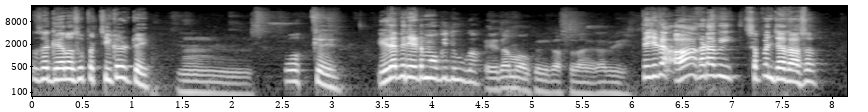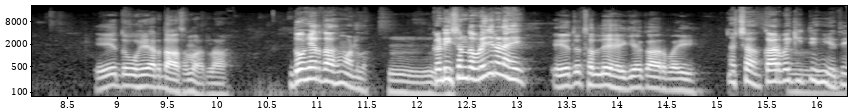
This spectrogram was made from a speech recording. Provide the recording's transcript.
ਉਸੇ 1125 ਘੰਟੇ? ਹੂੰ। ਓਕੇ। ਇਹਦਾ ਵੀ ਰੇਟ ਮੌਕੇ ਤੇ ਹੋਊਗਾ ਇਹਦਾ ਮੌਕੇ ਤੇ ਦੱਸ ਦਾਂਗੇ ਇਹਦਾ ਵੀ। ਤੇ ਜਿਹੜਾ ਆ ਖੜਾ ਵੀ 5510 ਇਹ 2010 ਮਾਡਲ ਆ। 2010 ਮਾਡਲ ਹੂੰ। ਕੰਡੀਸ਼ਨ ਓਰੀਜਨਲ ਹੈ ਇਹ? ਇਹ ਤੇ ਥੱਲੇ ਹੈਗੀ ਆ ਕਾਰਵਾਈ। ਅੱਛਾ ਕਾਰਵਾਈ ਕੀਤੀ ਹੋਈ ਹੈ ਤੇ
